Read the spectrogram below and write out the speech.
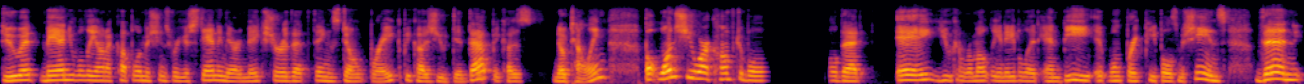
Do it manually on a couple of machines where you're standing there and make sure that things don't break because you did that because no telling. But once you are comfortable that a, you can remotely enable it, and B, it won't break people's machines. Then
